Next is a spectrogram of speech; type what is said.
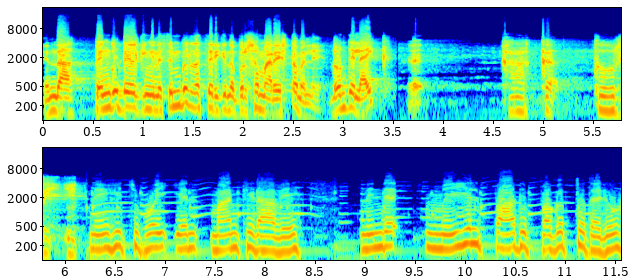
എന്താ? പെൺകുട്ടികൾക്ക് ഇങ്ങനെ സിമ്പിൾ ഡ്രസ് ധരിക്കുന്ന പുരുഷന്മാരെ ഇഷ്ടമല്ലേ? ഡോണ്ട് ദി ലൈക്ക് കാക്ക സ്നേഹിച്ചു പോയി എൻ മാൻകിടാവേ നിന്റെ മെയ്യിൽ പാതി പകുത്തു തരൂ.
